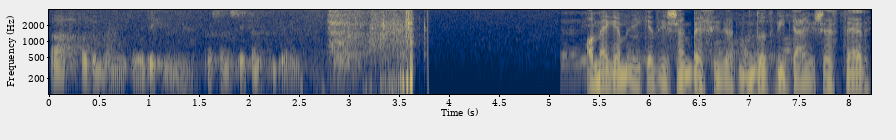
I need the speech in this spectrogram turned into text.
áthagyományozódik. Köszönöm szépen figyelmet! A megemlékezésen beszédet mondott Vitályos Eszter,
